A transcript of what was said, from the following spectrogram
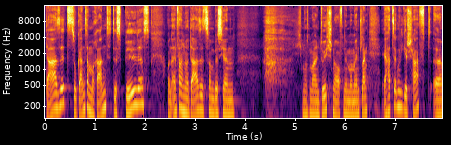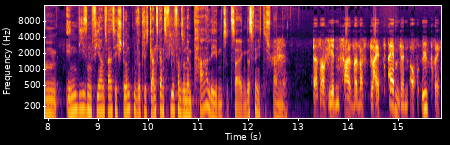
da sitzt, so ganz am Rand des Bildes und einfach nur da sitzt, so ein bisschen. Ich muss mal einen durchschnaufen, einen Moment lang. Er hat es irgendwie geschafft, ähm, in diesen 24 Stunden wirklich ganz, ganz viel von so einem Paarleben zu zeigen. Das finde ich das Spannende. Das auf jeden Fall, weil was bleibt einem denn auch übrig?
